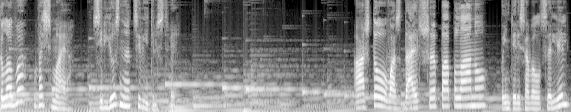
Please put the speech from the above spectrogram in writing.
Глава восьмая. Серьезное целительстве. «А что у вас дальше по плану?» — поинтересовался Лель,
